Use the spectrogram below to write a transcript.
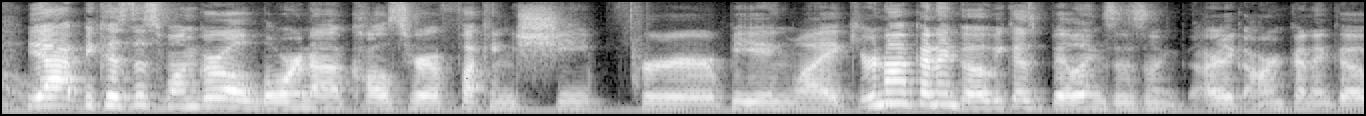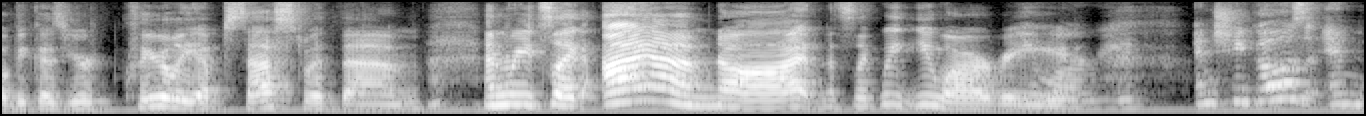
go Yeah, because this one girl, Lorna, calls her a fucking sheep for being like, "You're not gonna go because Billings isn't like aren't gonna go because you're clearly obsessed with them." And Reed's like, "I am not." And it's like, "Wait, you are Reed." You are Reed. And she goes, and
